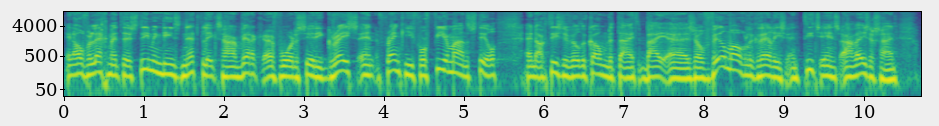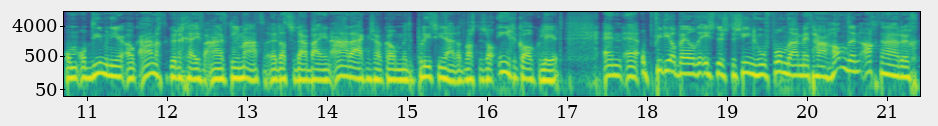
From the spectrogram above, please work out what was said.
in overleg met de streamingdienst Netflix... haar werk eh, voor de serie Grace en Frankie voor vier maanden stil. En de actrice wil de komende tijd bij eh, zoveel mogelijk rallies en teach-ins aanwezig zijn... om op die manier ook aandacht te kunnen geven aan het klimaat. Dat ze daarbij in aanraking zou komen met de politie. Nou, dat was dus al ingecalculeerd. En eh, op videobeelden is dus te zien hoe Fonda met haar handen achter haar rug...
